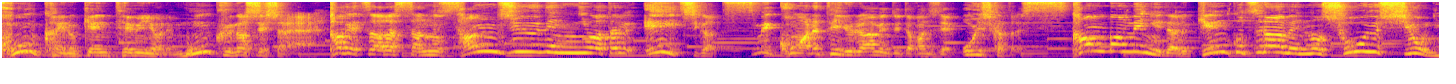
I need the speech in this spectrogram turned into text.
今回の限定メニューはね、文句なしでしたね。花月嵐さんの30年にわたる H が詰め込まれているラーメンといった感じで美味しかったです。看板メニューであるげんこつラーメンの醤油塩味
